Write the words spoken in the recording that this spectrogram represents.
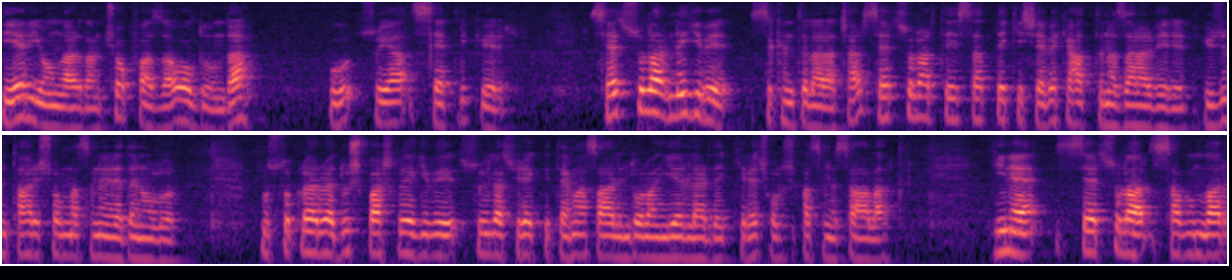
diğer iyonlardan çok fazla olduğunda bu suya sertlik verir. Sert sular ne gibi sıkıntılar açar? Sert sular tesisattaki şebeke hattına zarar verir. Yüzün tahriş olmasına neden olur. Musluklar ve duş başlığı gibi suyla sürekli temas halinde olan yerlerde kireç oluşmasını sağlar. Yine sert sular, sabunlar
